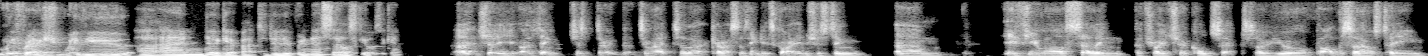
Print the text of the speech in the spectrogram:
refresh, review, uh, and uh, get back to delivering their sales skills again. And actually, I think just to, to add to that, Karis, I think it's quite interesting. Um, if you are selling a trade show concept, so you're part of the sales team,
